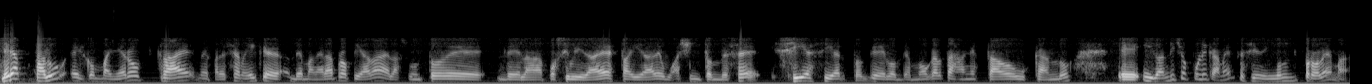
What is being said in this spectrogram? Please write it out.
Mira, Salud, el compañero trae, me parece a mí que de manera apropiada el asunto de, de la posibilidad de estabilidad de Washington DC. Sí es cierto que los demócratas han estado buscando, eh, y lo han dicho públicamente sin ningún problema,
